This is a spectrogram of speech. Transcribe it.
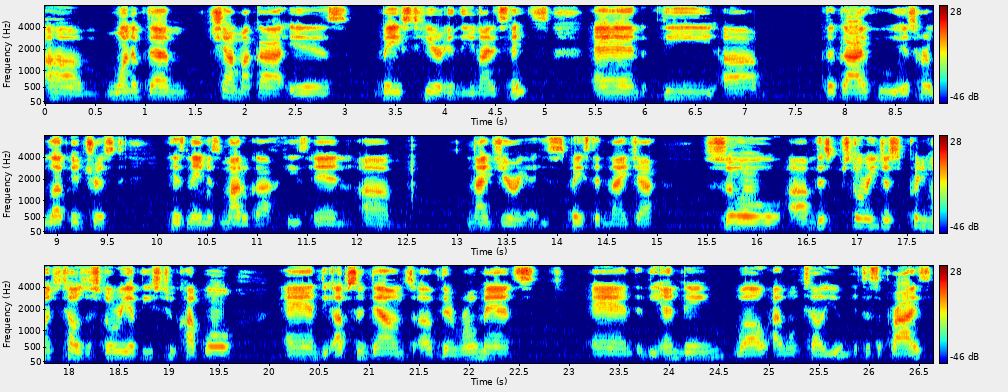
Um, one of them, Chiamaka, is based here in the United States, and the um, the guy who is her love interest, his name is Maruka. He's in um, Nigeria. He's based in Niger. So um, this story just pretty much tells the story of these two couple and the ups and downs of their romance and the ending. Well, I won't tell you. It's a surprise.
